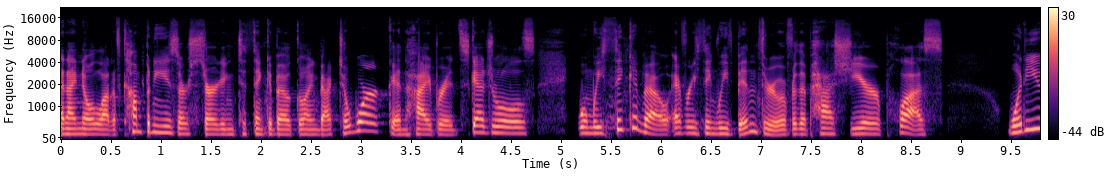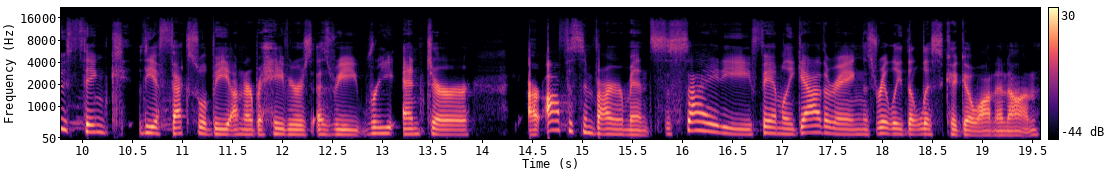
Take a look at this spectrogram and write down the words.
And I know a lot of companies are starting to think about going back to work and hybrid schedules. When we think about everything we've been through over the past year plus, what do you think the effects will be on our behaviors as we re enter our office environments, society, family gatherings? Really, the list could go on and on.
